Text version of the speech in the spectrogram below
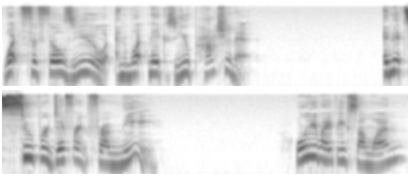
what fulfills you and what makes you passionate. And it's super different from me. Or you might be someone,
